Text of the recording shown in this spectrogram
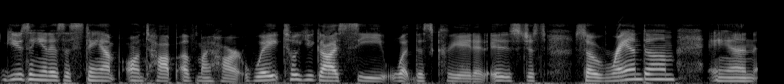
using it as a stamp on top of my heart. Wait till you guys see what this created. It is just so random and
